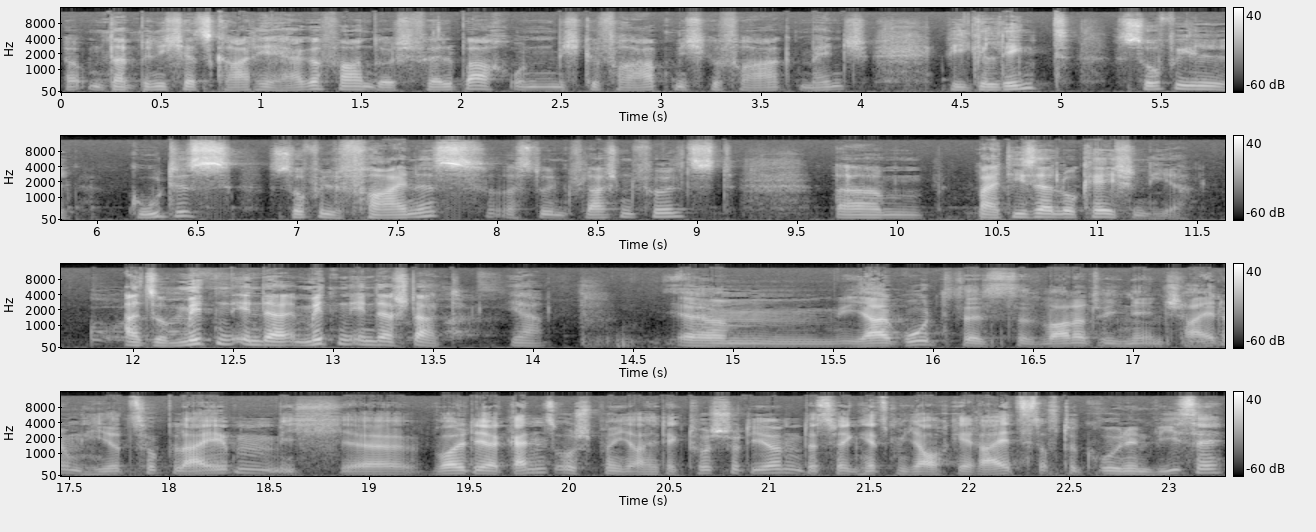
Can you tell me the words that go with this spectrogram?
Äh, und dann bin ich jetzt gerade hierher gefahren durch Fellbach und mich gefragt, mich gefragt, Mensch, wie gelingt so viel Gutes, so viel Feines, was du in Flaschen füllst, ähm, bei dieser Location hier? Also mitten in der, mitten in der Stadt, ja. Ähm, ja gut, das, das, war natürlich eine Entscheidung, hier zu bleiben. Ich äh, wollte ja ganz ursprünglich Architektur studieren, deswegen hätte es mich auch gereizt, auf der grünen Wiese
